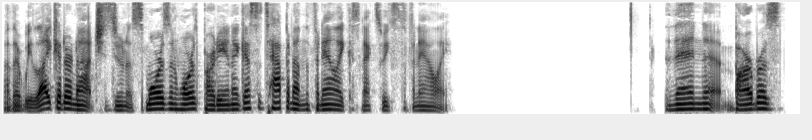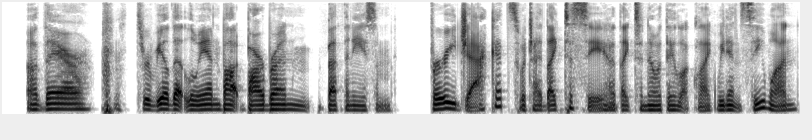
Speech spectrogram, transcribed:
Whether we like it or not, she's doing a s'mores and whores party, and I guess it's happened on the finale because next week's the finale. Then Barbara's uh, there. it's revealed that Luann bought Barbara and Bethenny some furry jackets, which I'd like to see. I'd like to know what they look like. We didn't see one.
